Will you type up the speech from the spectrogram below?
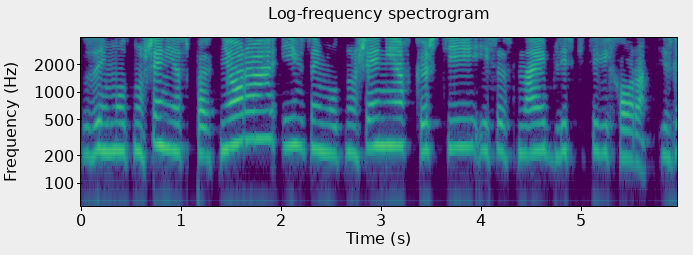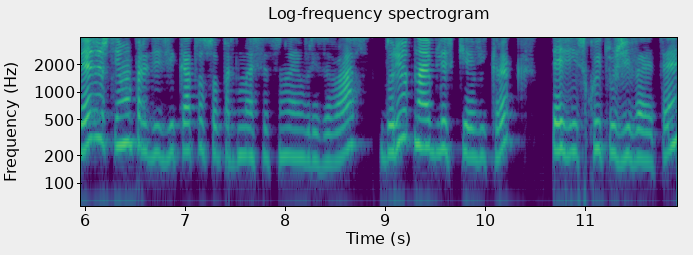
взаимоотношения с партньора и взаимоотношения вкъщи и с най-близките ви хора. Изглежда ще има предизвикателство пред месец ноември за вас, дори от най-близкия ви кръг, тези с които живеете,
